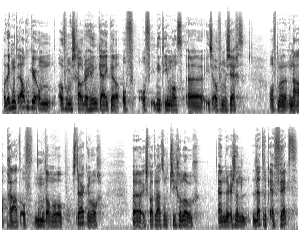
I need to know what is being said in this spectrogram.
Want ik moet elke keer om over mijn schouder heen kijken of, of niet iemand uh, iets over me zegt of me napraat of noem het allemaal op. Sterker nog, uh, ik sprak laatst een psycholoog en er is een letterlijk effect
